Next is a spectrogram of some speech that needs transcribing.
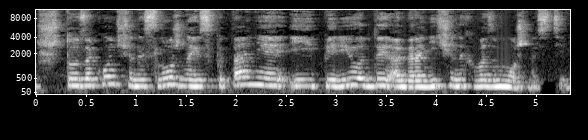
что закончены сложные испытания и периоды ограниченных возможностей.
